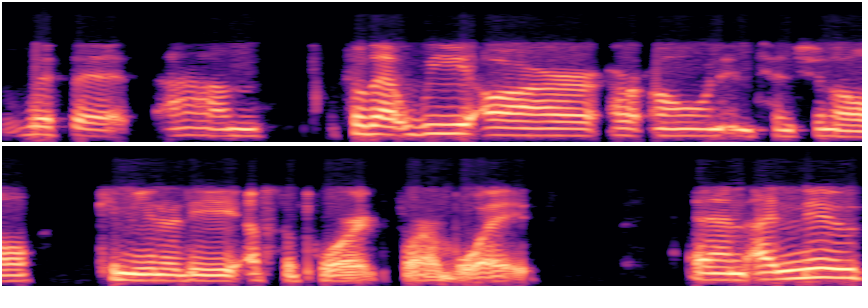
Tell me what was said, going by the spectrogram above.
with it, um, so that we are our own intentional community of support for our boys. And I knew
